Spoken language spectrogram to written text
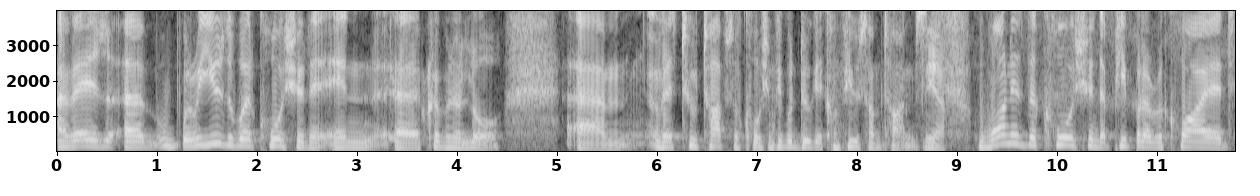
and there's, uh, when we use the word caution in uh, criminal law, um, there's two types of caution. People do get confused sometimes. Yeah. One is the caution that people are required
